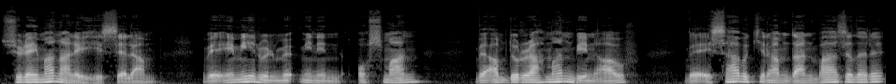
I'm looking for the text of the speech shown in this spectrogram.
Süleyman aleyhisselam ve Emirül Müminin Osman ve Abdurrahman bin Avf ve eshab-ı kiramdan bazıları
